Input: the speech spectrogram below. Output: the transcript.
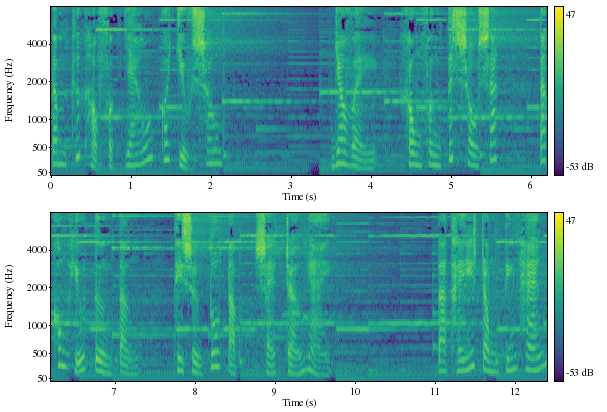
tâm thức học phật giáo có chiều sâu. Do vậy, không phân tích sâu sắc, ta không hiểu tường tận, thì sự tu tập sẽ trở ngại. Ta thấy trong tiếng hán,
